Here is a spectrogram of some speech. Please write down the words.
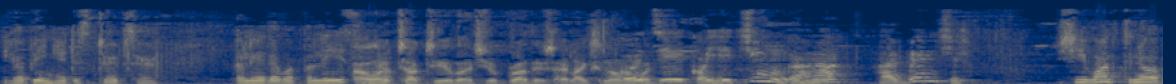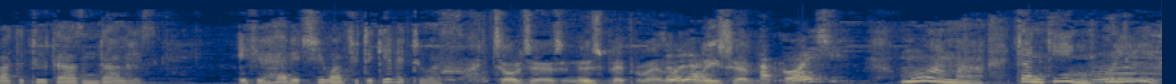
Your being here disturbs her. Earlier there were police. I want to talk to you about your brothers. I'd like to know what... gì, coi gì chinga na. Hai bên chị. She wants to know about the $2,000. If you have it, she wants you to give it to us. I told you as a newspaper man, the police have... À coi chị. Mama, Chan King, police.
